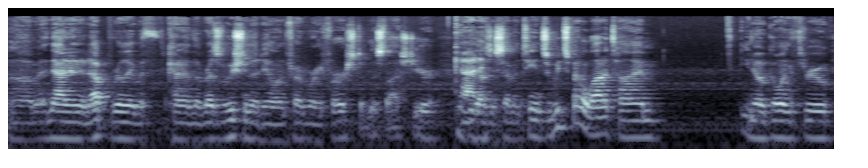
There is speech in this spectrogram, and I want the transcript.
Um, and that ended up really with kind of the resolution of the deal on February 1st of this last year, Got it. 2017. So we'd spent a lot of time you know, going through,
